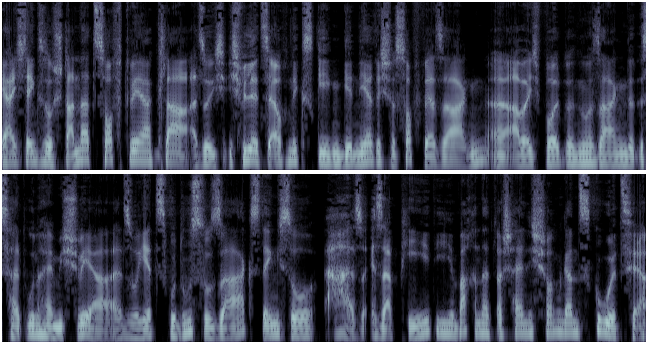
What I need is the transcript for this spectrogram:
Ja, ich denke so Standardsoftware, klar. Also ich, ich will jetzt auch nichts gegen generische Software sagen, äh, aber ich wollte nur sagen, das ist halt unheimlich schwer. Also jetzt, wo du es so sagst, denke ich so, ah, also SAP, die machen das wahrscheinlich schon ganz gut, ja.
